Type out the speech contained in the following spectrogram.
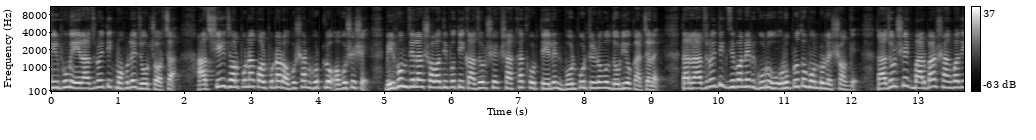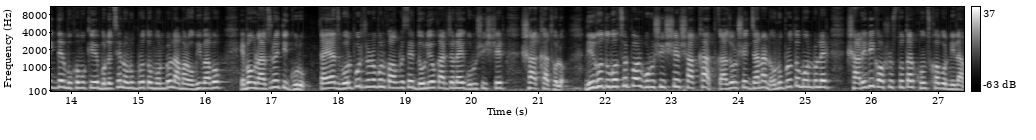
বীরভূমে রাজনৈতিক মহলে জোর চর্চা। আজ সেই জল্পনা কল্পনার অবসান ঘটল অবশেষে। বীরভূম জেলার সভাধিপতি কাজল শেখ সাক্ষাৎ করতে এলেন বোলপুর তৃণমূল দলীয় কার্যালয়। তার রাজনৈতিক জীবনের গুরু অনুব্রত মণ্ডলের সঙ্গে। কাজল শেখ বারবার সাংবাদিকদের মুখোমুখি হয়ে বলেছেন, অনুব্রত মণ্ডল আমার অভিভাবক এবং রাজনৈতিক গুরু। তাই আজ বোলপুর তৃণমূল কংগ্রেসের দলীয় কার্যালয়ে গুরু শিষ্যের সাক্ষাৎ হলো। দীর্ঘ দুবছর পর গুরু শিষ্যের সাক্ষাৎ কাজল শেখ জানান, অনুব্রত মণ্ডলের শারীরিক অসুস্থতার খোঁজ খবর নিলাম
